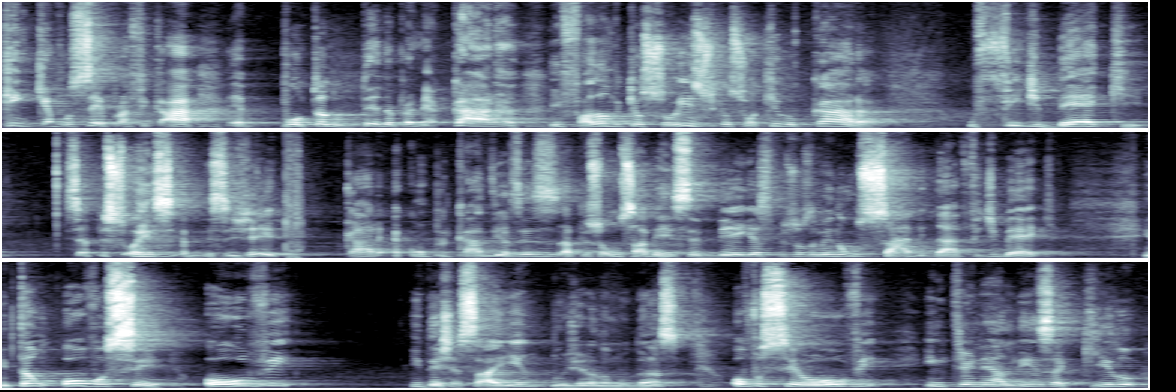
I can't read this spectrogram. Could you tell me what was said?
Quem que é você para ficar é, apontando o dedo para minha cara e falando que eu sou isso, que eu sou aquilo, cara? O feedback, se a pessoa recebe desse jeito, cara, é complicado e às vezes a pessoa não sabe receber e as pessoas também não sabem dar feedback. Então, ou você ouve e deixa sair, não gerando mudança, ou você ouve internaliza aquilo,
